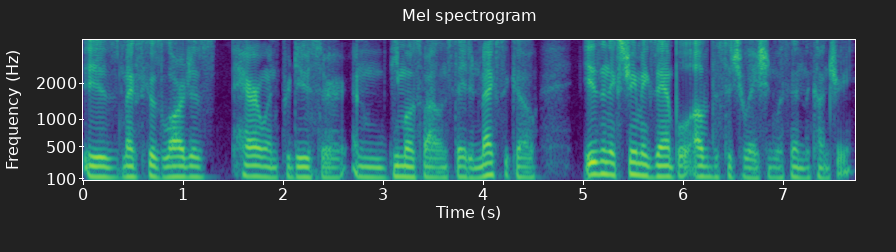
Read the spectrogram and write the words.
is Mexico's largest heroin producer and the most violent state in Mexico, is an extreme example of the situation within the country.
